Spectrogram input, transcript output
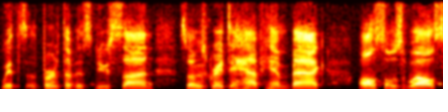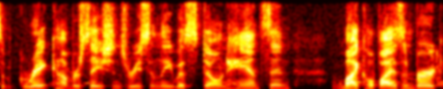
with the birth of his new son, so it was great to have him back. Also, as well, some great conversations recently with Stone Hansen, Michael Weisenberg,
